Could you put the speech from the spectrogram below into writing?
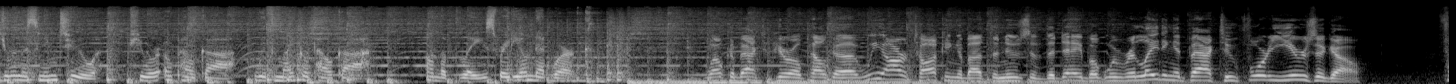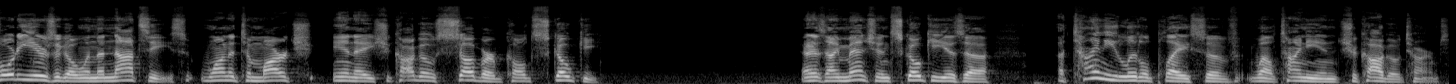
You're listening to Pure Opelka with Mike Opelka on the Blaze Radio Network. Welcome back to Pure Opelka. We are talking about the news of the day, but we're relating it back to 40 years ago. 40 years ago, when the Nazis wanted to march in a Chicago suburb called Skokie. And as I mentioned, Skokie is a, a tiny little place of, well, tiny in Chicago terms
